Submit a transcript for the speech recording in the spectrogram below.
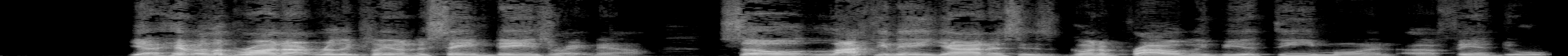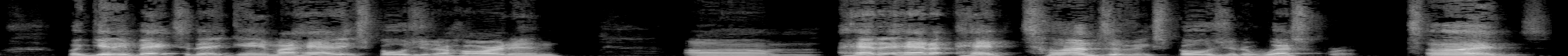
Yeah, him and LeBron aren't really playing on the same days right now. So locking in Giannis is going to probably be a theme on uh, FanDuel. But getting back to that game, I had exposure to Harden. Um, had had had tons of exposure to Westbrook, tons.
